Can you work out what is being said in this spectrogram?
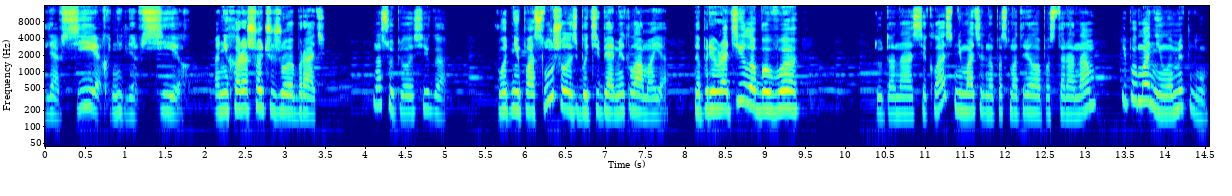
«Для всех, не для всех, а нехорошо чужое брать!» — насупилась яга. Вот не послушалась бы тебя, метла моя, да превратила бы в...» Тут она осеклась, внимательно посмотрела по сторонам и поманила метлу.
